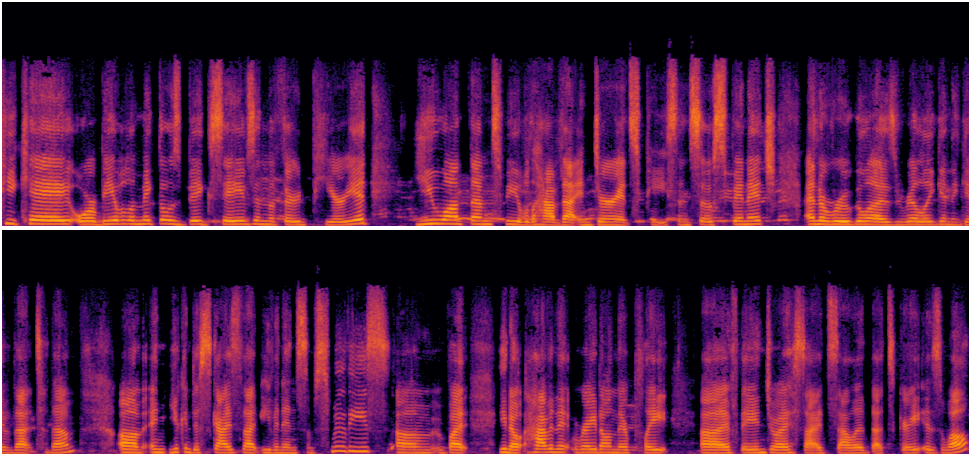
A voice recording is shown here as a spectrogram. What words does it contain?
pk or be able to make those big saves in the third period you want them to be able to have that endurance piece. And so spinach and arugula is really going to give that to them. Um, and you can disguise that even in some smoothies. Um, but, you know, having it right on their plate, uh, if they enjoy a side salad, that's great as well.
